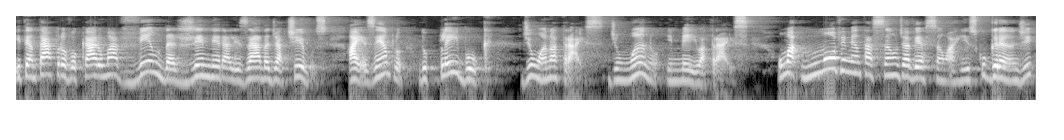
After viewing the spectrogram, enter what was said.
e tentar provocar uma venda generalizada de ativos, a exemplo do playbook de um ano atrás, de um ano e meio atrás. Uma movimentação de aversão a risco grande,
